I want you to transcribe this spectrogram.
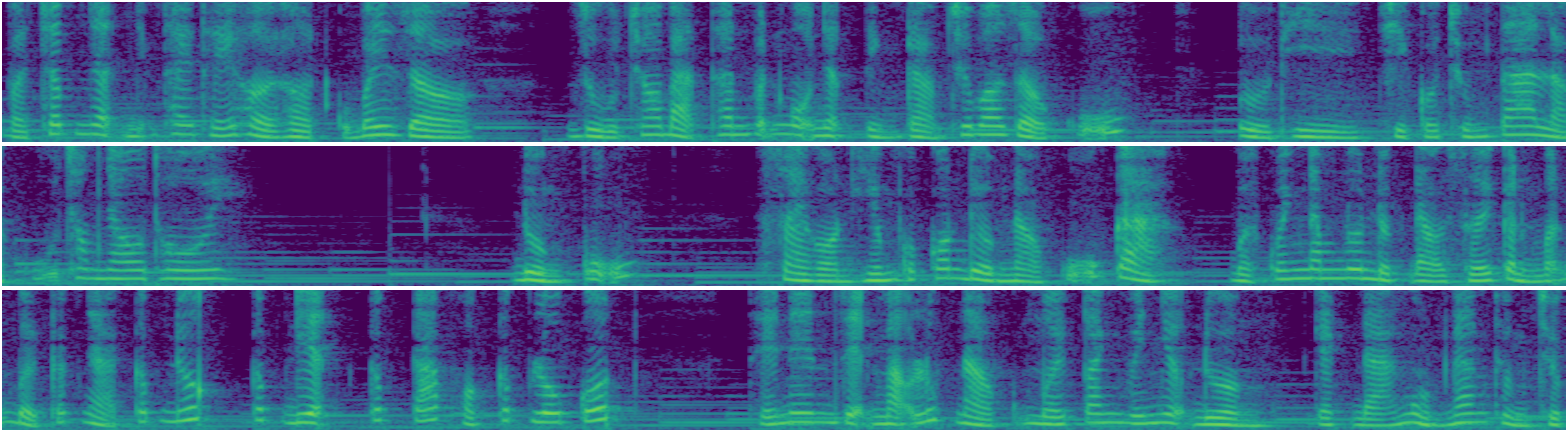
và chấp nhận những thay thế hời hợt của bây giờ dù cho bản thân vẫn ngộ nhận tình cảm chưa bao giờ cũ. Ừ thì chỉ có chúng ta là cũ trong nhau thôi. Đường cũ. Sài gòn hiếm có con đường nào cũ cả bởi quanh năm luôn được đào xới cẩn mẫn bởi các nhà cấp nước, cấp điện, cấp cáp hoặc cấp lô cốt. Thế nên diện mạo lúc nào cũng mới toanh với nhựa đường, gạch đá ngổn ngang thường trực.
